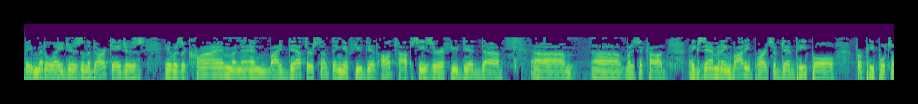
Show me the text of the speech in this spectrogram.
the Middle Ages and the Dark Ages, it was a crime and, and by death or something if you did autopsies or if you did uh, um, uh, what is it called? Examining body parts of dead people for people to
